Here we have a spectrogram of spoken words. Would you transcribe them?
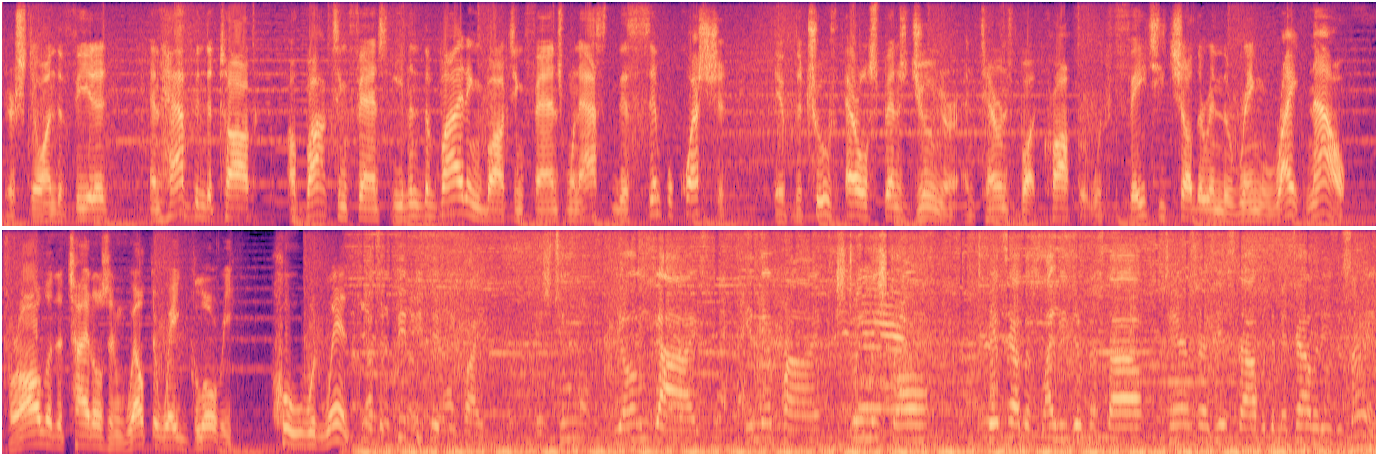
They're still undefeated and have been the talk of boxing fans, even dividing boxing fans when asked this simple question. If the truth Errol Spence Jr. and Terence Bud Crawford would face each other in the ring right now for all of the titles and welterweight glory, who would win? That's a 50-50 fight. It's two young guys in their prime, extremely strong. Spence has a slightly different style. Terence has his style, but the mentality is the same.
